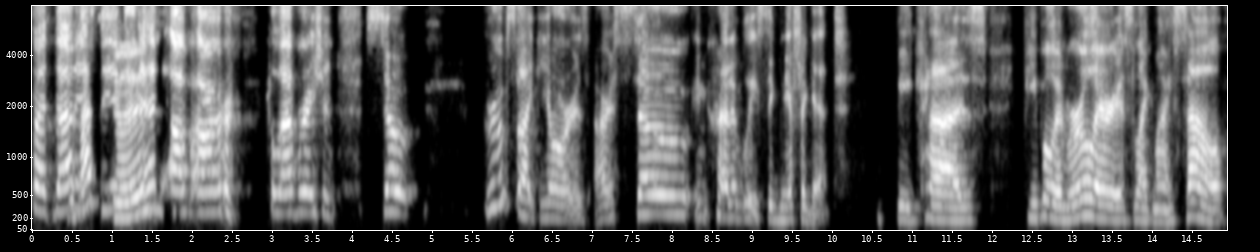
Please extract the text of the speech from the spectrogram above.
but that Well, is the good. extent of our collaboration. So groups like yours are so incredibly significant because people in rural areas like myself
